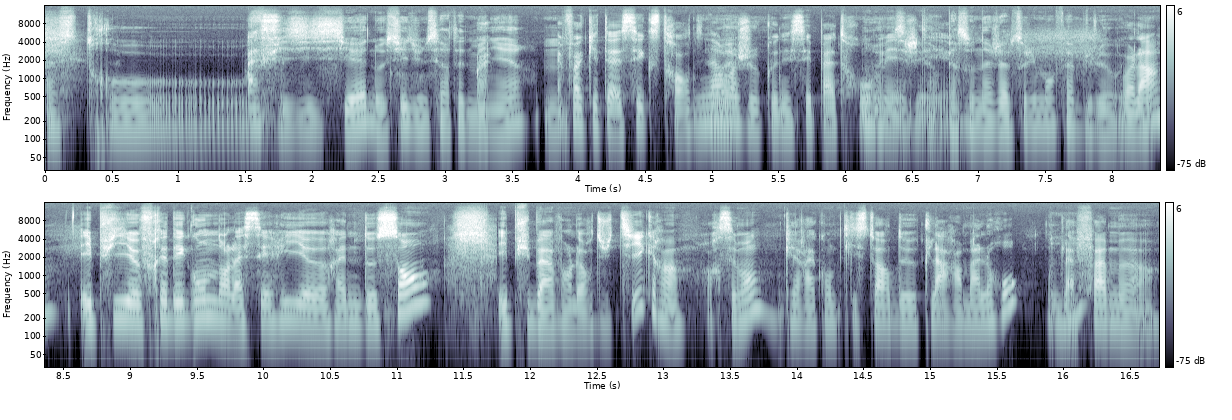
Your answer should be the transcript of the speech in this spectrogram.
astrophysicienne aussi d'une certaine manière. Mm. Enfin, qui était assez extraordinaire. Moi, je connaissais pas trop, mais j'ai un personnage absolument fabuleux. Voilà. Et puis Frédégonde dans la série Reine de sang. Et puis, bah, avant l'heure du tigre, forcément, qui raconte l'histoire de Clara Malraux, donc la mhm. femme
